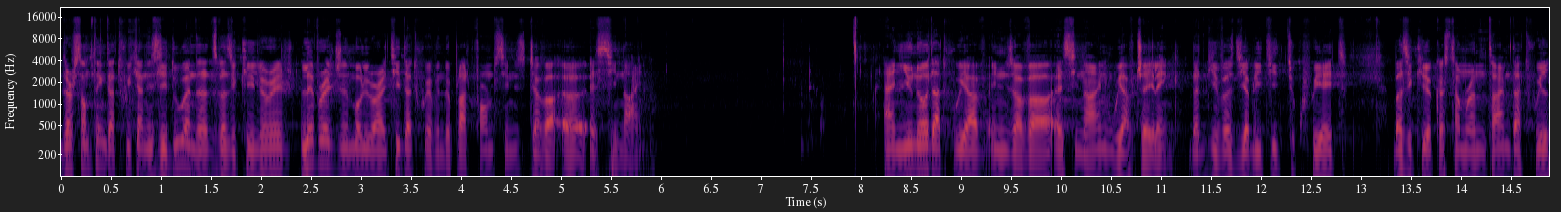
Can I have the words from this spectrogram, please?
there's something that we can easily do, and that's basically leverage, leverage the modularity that we have in the platform since Java uh, SE9. And you know that we have in Java SE9, we have JLink that gives us the ability to create basically a custom runtime that will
